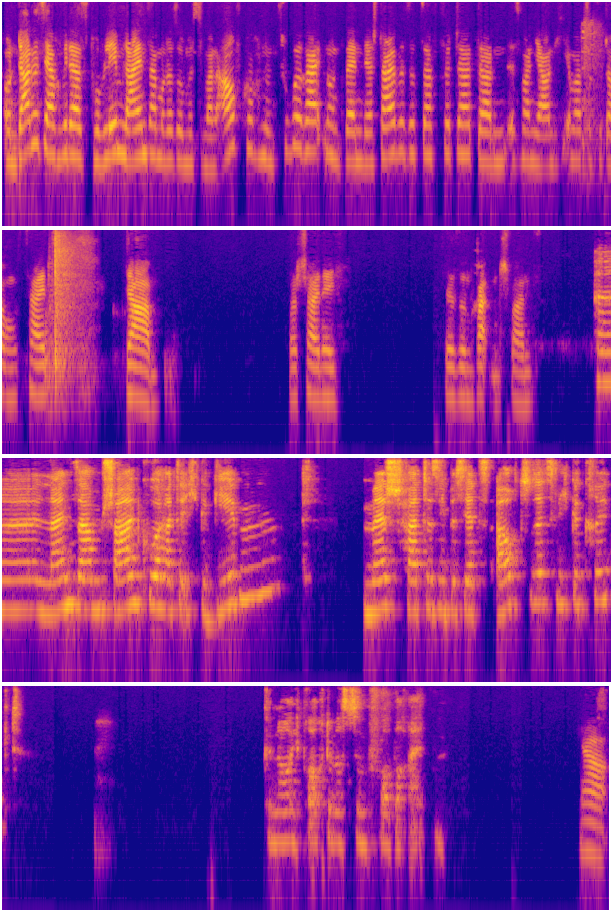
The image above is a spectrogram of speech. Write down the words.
und dann ist ja auch wieder das Problem, Leinsam oder so müsste man aufkochen und zubereiten. Und wenn der Stallbesitzer füttert, dann ist man ja auch nicht immer zur Fütterungszeit da. Wahrscheinlich wäre so ein Rattenschwanz. Äh, Leinsamen-Schalenkur hatte ich gegeben. Mesh hatte sie bis jetzt auch zusätzlich gekriegt. Genau, ich brauchte was zum Vorbereiten. Ja.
